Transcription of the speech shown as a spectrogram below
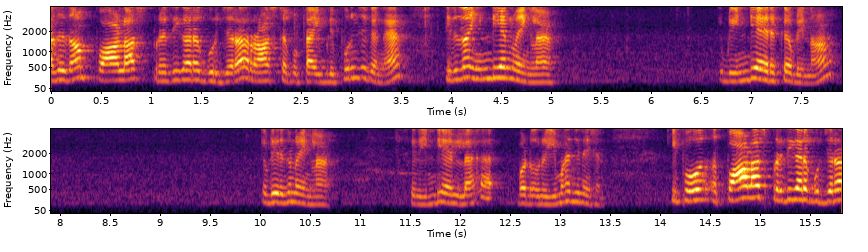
அதுதான் பாலாஸ் பிரதிகார குர்ஜரா ராஷ்டிரகுட்டா இப்படி புரிஞ்சுக்கோங்க. இதுதான் இந்தியன் வைங்களேன். இப்படி இந்தியா இருக்குது அப்படின்னா இப்படி இருக்குன்னு வைங்களேன். சரி இந்தியா இல்லை பட் ஒரு இமேஜினேஷன் இப்போது பாலாஸ் பிரதிகார குர்ஜரா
